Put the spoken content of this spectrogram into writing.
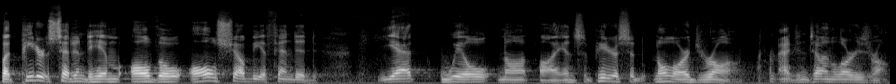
But Peter said unto him, Although all shall be offended, yet will not I. And so Peter said, No, Lord, you're wrong. Imagine telling the Lord he's wrong.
